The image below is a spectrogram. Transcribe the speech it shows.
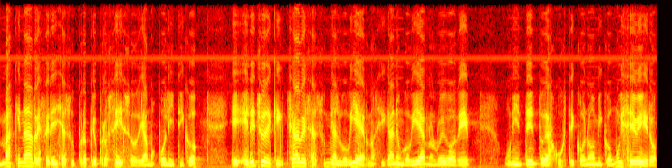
más que nada en referencia a su propio proceso, digamos, político, eh, el hecho de que Chávez asume al gobierno, si gana un gobierno luego de un intento de ajuste económico muy severo,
